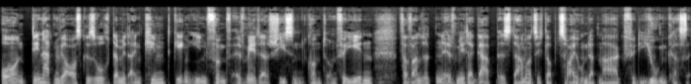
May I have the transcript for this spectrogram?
Und den hatten wir ausgesucht, damit ein Kind gegen ihn fünf Elfmeter schießen konnte. Und für jeden verwandelten Elfmeter gab es damals, ich glaube, 200 Mark für die Jugendkasse.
